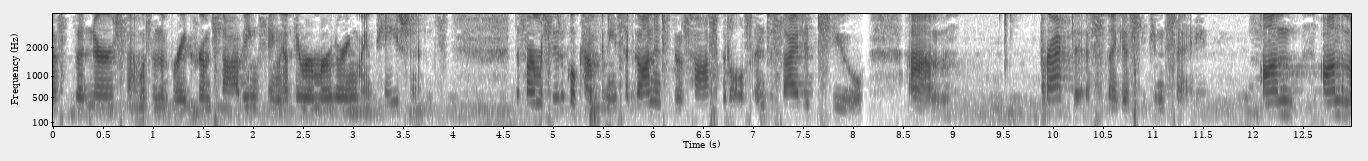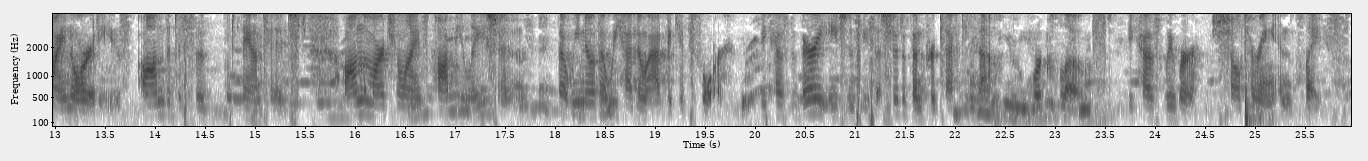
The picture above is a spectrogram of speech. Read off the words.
as the nurse that was in the break room sobbing, saying that they were murdering my patients. The pharmaceutical companies had gone into those hospitals and decided to um, practice, I guess you can say, on on the minorities, on the disadvantaged, on the marginalized populations that we know that we had no advocates for because the very agencies that should have been protecting them were closed because we were sheltering in place.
